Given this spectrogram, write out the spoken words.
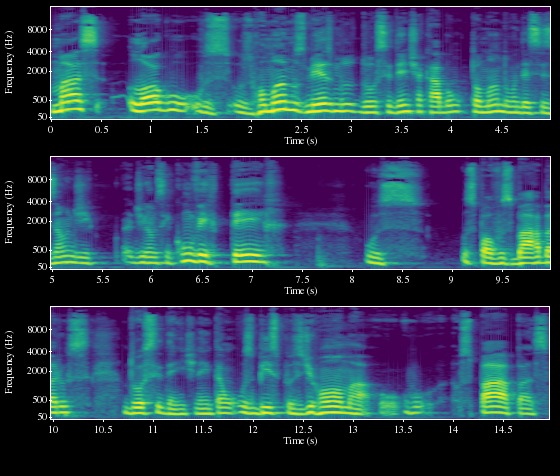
mas logo os, os romanos mesmo do Ocidente acabam tomando uma decisão de, digamos assim, converter os, os povos bárbaros do Ocidente. Né? Então, os bispos de Roma, o, o, os papas,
